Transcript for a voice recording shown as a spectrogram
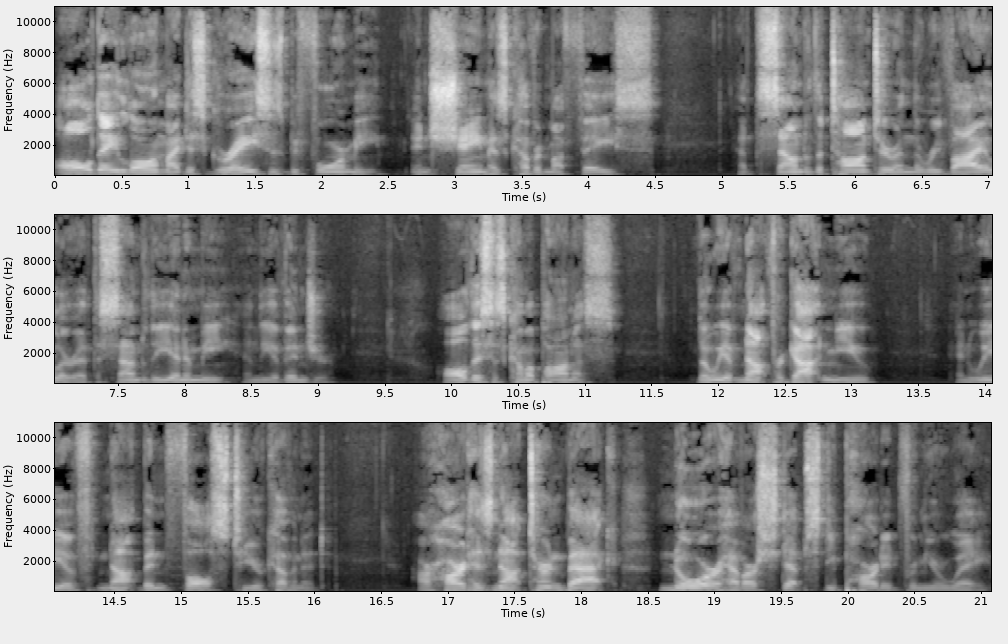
All day long my disgrace is before me, and shame has covered my face. At the sound of the taunter and the reviler, at the sound of the enemy and the avenger. All this has come upon us, though we have not forgotten you, and we have not been false to your covenant. Our heart has not turned back, nor have our steps departed from your way.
